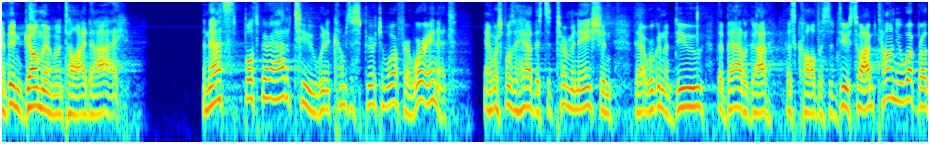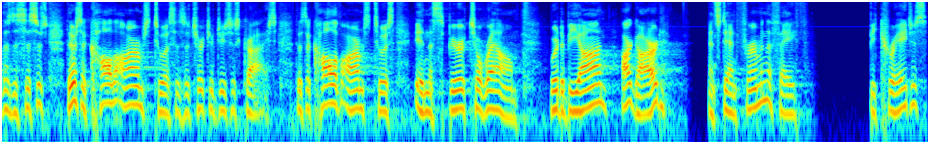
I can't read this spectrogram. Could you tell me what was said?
and then gum him until I die. And that's both be our attitude when it comes to spiritual warfare. We're in it. And we're supposed to have this determination that we're going to do the battle God has called us to do. So I'm telling you what, brothers and sisters, there's a call to arms to us as a church of Jesus Christ. There's a call of arms to us in the spiritual realm. We're to be on our guard and stand firm in the faith, be courageous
